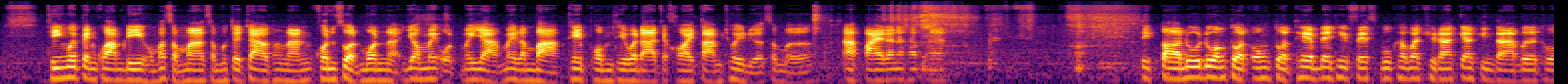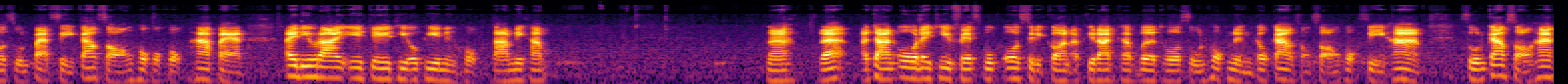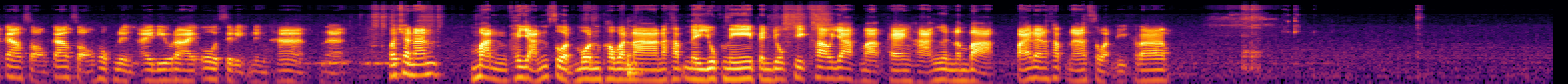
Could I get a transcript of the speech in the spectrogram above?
ทิ้งไว้เป็นความดีของพระสัมมาสัมพุทธเจ้าทั้งนั้น คนสวดมนต์น่ะย่อมไม่อดไม่อยากไม่ลำบากเทพพรมเทวดาจะคอยตามช่วยเหลือเสมอ อะไปแล้วนะครับนะ ติดต่อดูดวงตรวจองค์ตรวจเทพได้ที่ Facebook ครับวชิระแก้วจินดาเบอร์โทร 0849266658 ID ราย AJTOP16 ตามนี้ครับ นะและอาจารย์โอได้ที่ Facebook โอสิริกรอภิรัตครับ เบอร์โทร 0619922645 0925929261 ID รายโอสิริ15 นะ เพราะฉะนั้นหมั่นขยันสวดมนต์ภาวนานะครับ ในยุคนี้เป็นยุคที่ข้าวยากหมากแพงหาเงินลำบากไปแล้วนะครับนะ สวัสดีครับ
